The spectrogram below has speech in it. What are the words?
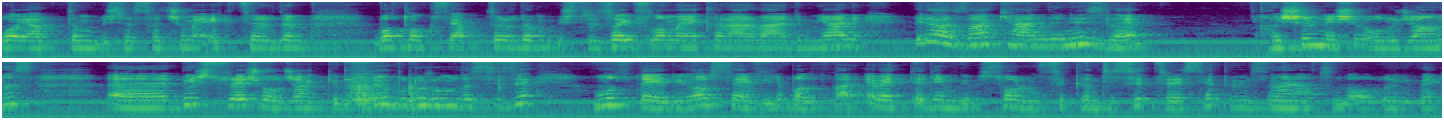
boyattım, işte saçımı ektirdim, botoks yaptırdım, işte zayıflamaya karar verdim. Yani biraz daha kendinizle haşır neşir olacağınız e, bir süreç olacak gibi duruyor. Bu durum da sizi mutlu ediyor sevgili balıklar. Evet dediğim gibi sorun, sıkıntı, stres hepimizin hayatında olduğu gibi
